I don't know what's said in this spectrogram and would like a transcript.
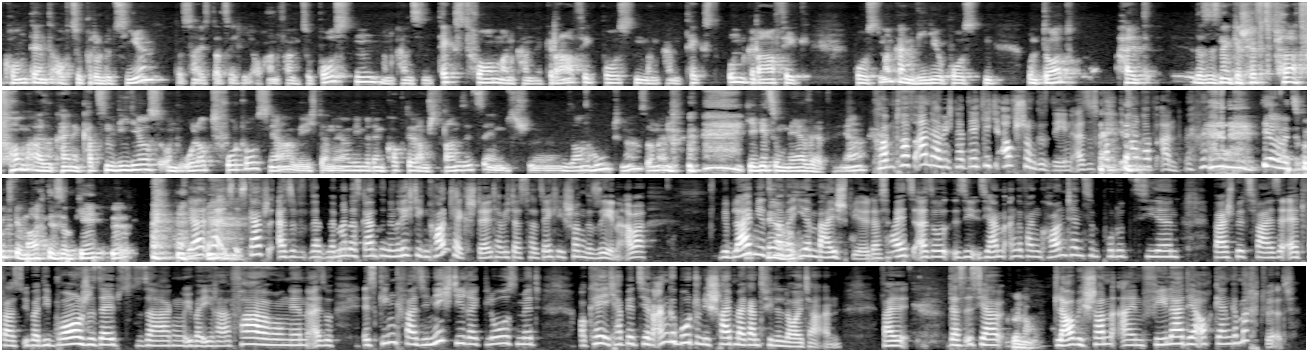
Content auch zu produzieren. Das heißt tatsächlich auch anfangen zu posten. Man kann es in Textform, man kann eine Grafik posten, man kann Text und Grafik posten, man kann Video posten und dort halt das ist eine Geschäftsplattform, also keine Katzenvideos und Urlaubsfotos, ja, wie ich dann irgendwie mit dem Cocktail am Strand sitze im Sonnenhut, ne, sondern hier geht's um Mehrwert, ja. Kommt drauf an, habe ich tatsächlich auch schon gesehen. Also es kommt immer drauf an. ja, wenn es gut gemacht ist, okay. ja, na, es, es gab, also wenn man das Ganze in den richtigen Kontext stellt, habe ich das tatsächlich schon gesehen. Aber wir bleiben jetzt ja. mal bei Ihrem Beispiel. Das heißt also, Sie, Sie haben angefangen, Content zu produzieren, beispielsweise etwas über die Branche selbst zu sagen, über Ihre Erfahrungen. Also es ging quasi nicht direkt los mit, okay, ich habe jetzt hier ein Angebot und ich schreibe mal ganz viele Leute an. Weil das ist ja, genau. glaube ich, schon ein Fehler, der auch gern gemacht wird.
